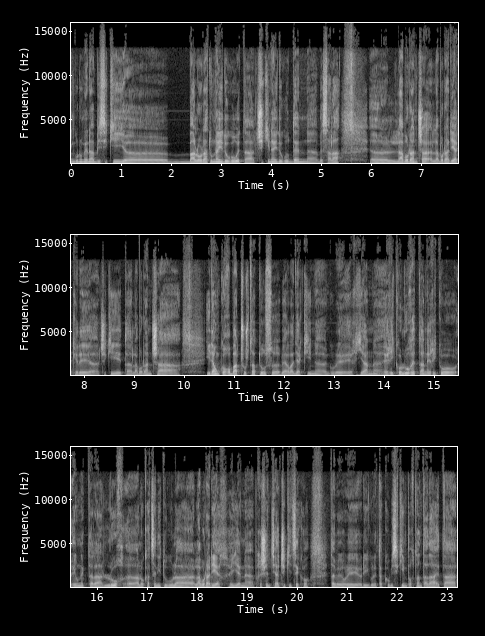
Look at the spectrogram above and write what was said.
ingurumena biziki uh, baloratu nahi dugu eta txiki nahi dugu den uh, bezala. Uh, laborantza, laborariak ere uh, txiki eta laborantza iraunko bat sustatuz, behar da jakin gure errian, erriko lurretan, erriko eunektara lur uh, alokatzen ditugula laborariek, heien presentzia txikitzeko, eta hori hori guretako biziki importanta da, eta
